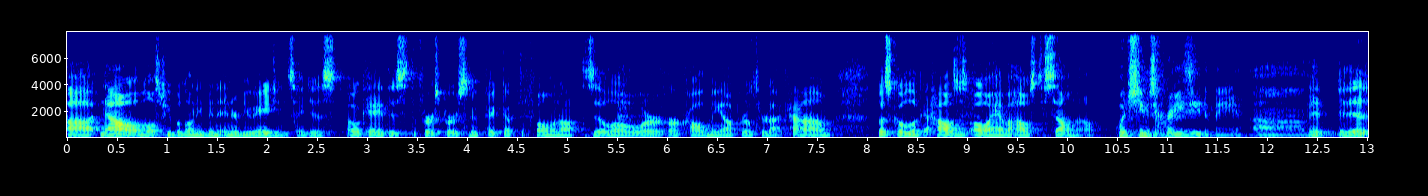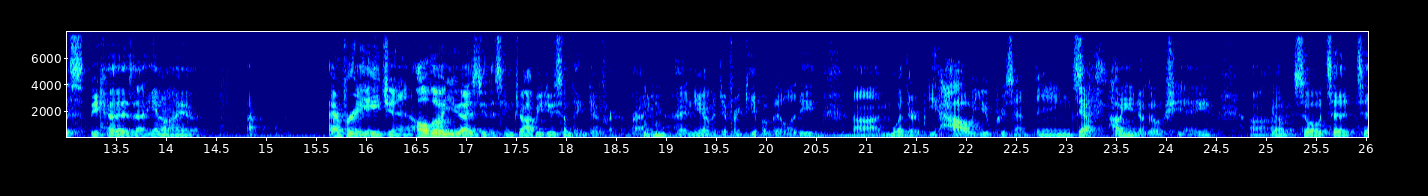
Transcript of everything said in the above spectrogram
Uh, now most people don't even interview agents. They just okay, this is the first person who picked up the phone off Zillow or, or called me up Realtor.com. Let's go look at houses. Oh, I have a house to sell now. Which seems crazy to me. Um, It, it is. because uh, you know I, every agent although you guys do the same job you do something different right Mm-hmm. and you have a different capability whether it be how you present things Yes. how you negotiate um, Yep. so to, to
